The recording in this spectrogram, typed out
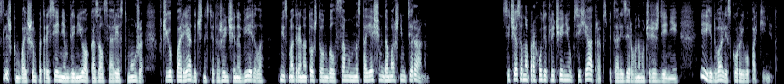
Слишком большим потрясением для нее оказался арест мужа, в чью порядочность эта женщина верила, несмотря на то, что он был самым настоящим домашним тираном. Сейчас она проходит лечение у психиатра в специализированном учреждении и едва ли скоро его покинет.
